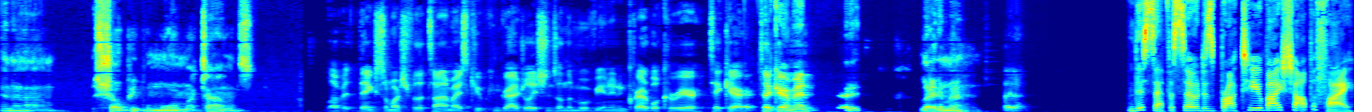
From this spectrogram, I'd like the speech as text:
and, um, show people more of my talents. Love it. Thanks so much for the time, Ice Cube. Congratulations on the movie and an incredible career. Take care. Take care, man. Later, man. Later. This episode is brought to you by Shopify.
